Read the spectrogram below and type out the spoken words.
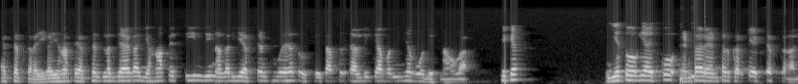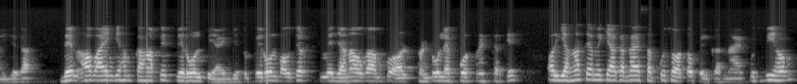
एक्सेप्ट कराइएगा। यहाँ पे एबसेंट लग जाएगा। यहाँ पे तीन दिन अगर ये एबसेंट हुए हैं तो उसके हिसाब से सैलरी क्या बननी है, वो देखना होगा। ठीक है? ये तो हो गया इसको एंटर एंटर करके एक्सेप्ट करा लीजिएगा। देन अब आएँगे हम कहाँ पे? पेरोल पे आएँगे। तो पेरोल बाउचर में जाना होगा हमको, और कंट्रोल एफ़ फोर प्रेस करके। और यहाँ से हमें क्या करना है? सब कुछ ऑटो फिल करना है। कुछ भी हम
